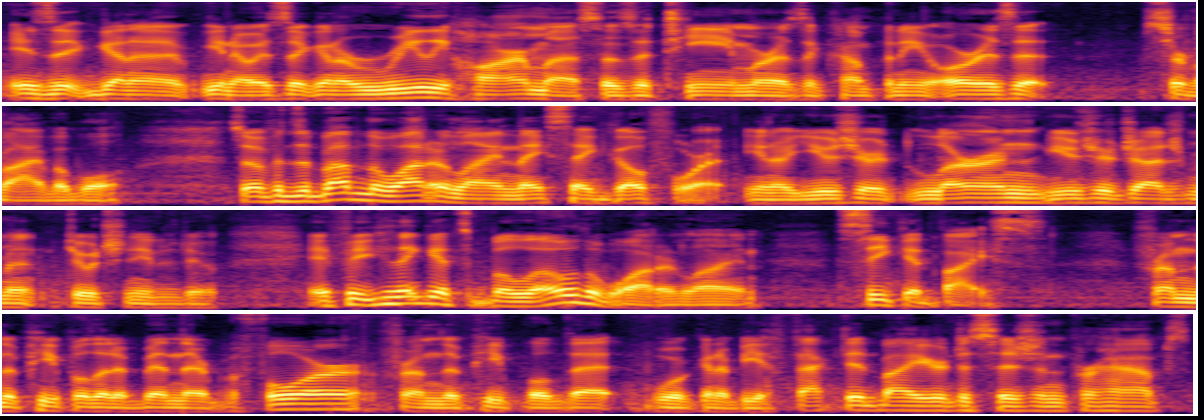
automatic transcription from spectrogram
Is it going to, you know, is it going to really harm us as a team or as a company or is it survivable? So if it's above the waterline, they say go for it. You know, use your learn, use your judgment, do what you need to do. If you think it's below the waterline, seek advice from the people that have been there before, from the people that were going to be affected by your decision, perhaps,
